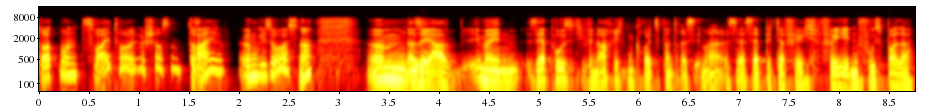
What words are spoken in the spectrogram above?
Dortmund zwei Tore geschossen, drei, irgendwie sowas. Ne? Ähm, also ja, immerhin sehr positive Nachrichten. Kreuzbandriss immer sehr, sehr bitter für, für jeden Fußballer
